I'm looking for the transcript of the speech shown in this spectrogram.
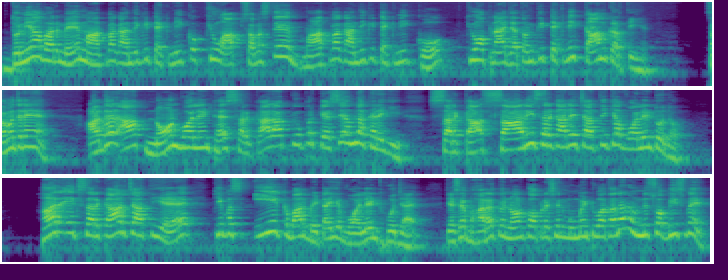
दुनिया भर में महात्मा गांधी की टेक्निक को क्यों आप समझते हैं? महात्मा गांधी की टेक्निक को क्यों अपनाया जाता है? उनकी टेक्निक काम करती है। समझ रहे हैं? अगर आप नॉन वायलेंट है, सरकार आपके ऊपर कैसे हमला करेगी? सरकार सारी सरकारें चाहती कि आप वायलेंट हो जाओ। हर एक सरकार चाहती है कि बस एक बार बेटा ये वायलेंट हो जाए। जैसे भारत में नॉन कॉपरेशन मूवमेंट हुआ था ना 1920 में।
